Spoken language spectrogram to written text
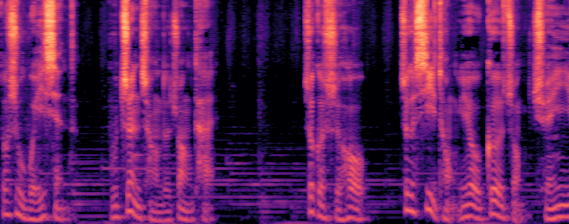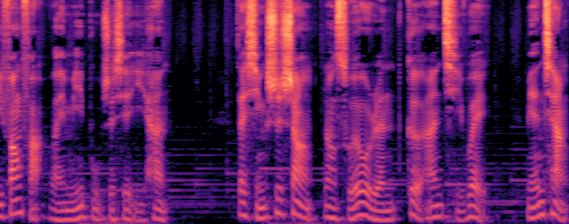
都是危险的、不正常的状态。这个时候，这个系统也有各种权宜方法来弥补这些遗憾。在形式上让所有人各安其位，勉强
